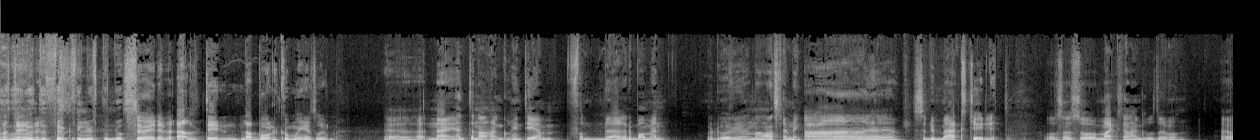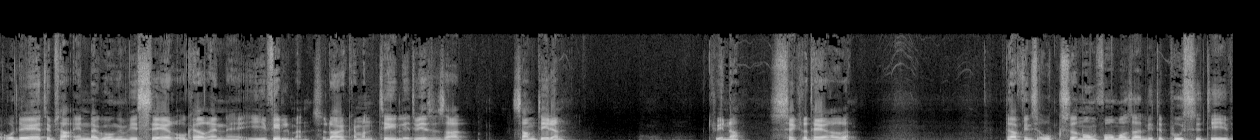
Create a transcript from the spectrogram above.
Fast det är väl, sex i luften då? så är det väl alltid när Bond kommer in i ett rum. Eh, nej, inte när han går in till hem. För där är det bara män. Och då är det en annan stämning. Ah, ja, ja. Så det märks tydligt. Och sen så märks det när han går ut därifrån. Eh, och det är typ så här enda gången vi ser och hör henne i filmen. Så där kan man tydligt visa sig att samtiden, kvinna, sekreterare. Där finns också någon form av så lite positiv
